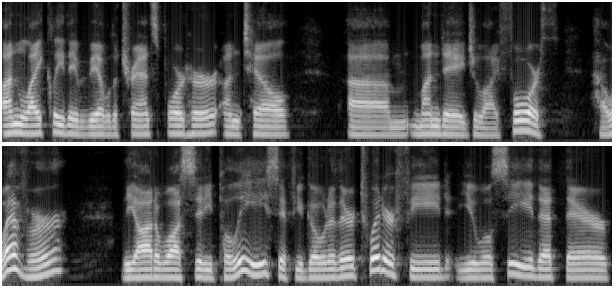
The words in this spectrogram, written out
unlikely they would be able to transport her until um, Monday, July 4th. However, the Ottawa City Police, if you go to their Twitter feed, you will see that they're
